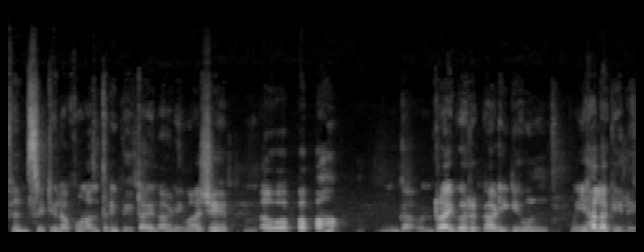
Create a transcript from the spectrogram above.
फिल्म सिटीला कोणाला तरी भेटायला. आणि माझे पप्पा गा ड्रायव्हर गाडी घेऊन ह्याला गेले.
